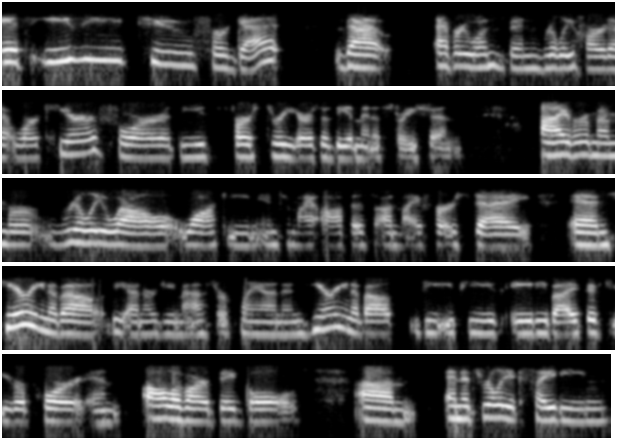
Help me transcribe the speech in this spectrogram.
it's easy to forget that everyone's been really hard at work here for these first three years of the administration. I remember really well walking into my office on my first day and hearing about the Energy Master Plan and hearing about DEP's 80 by 50 report and all of our big goals. Um, and it's really exciting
